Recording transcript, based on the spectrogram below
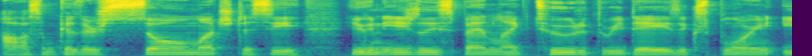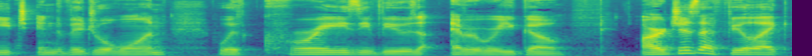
awesome because there's so much to see. You can easily spend like 2 to 3 days exploring each individual one with crazy views everywhere you go. Arches, I feel like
